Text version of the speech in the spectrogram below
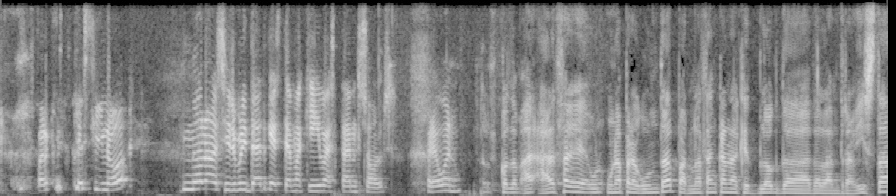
perquè és que si no... No, no, sí és veritat que estem aquí bastant sols. Però bueno, Escolta'm, ara et faré un- una pregunta per anar tancant aquest bloc de, de l'entrevista.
